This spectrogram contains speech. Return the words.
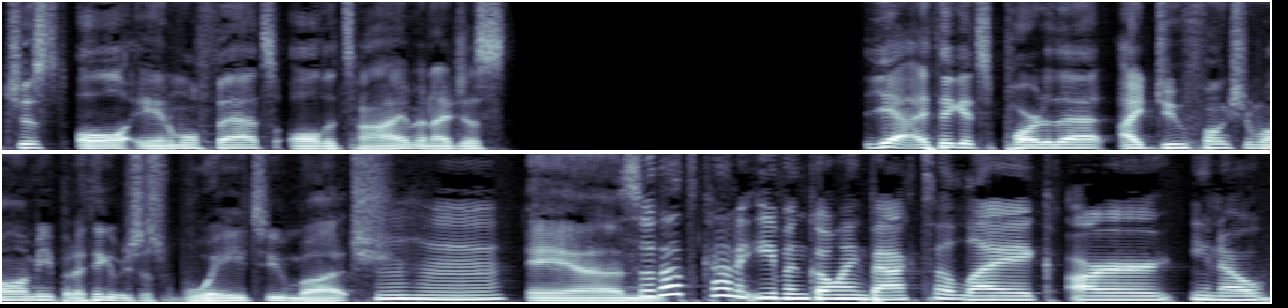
just all animal fats all the time and I just Yeah, I think it's part of that. I do function well on meat, but I think it was just way too much. hmm And So that's kind of even going back to like our, you know,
